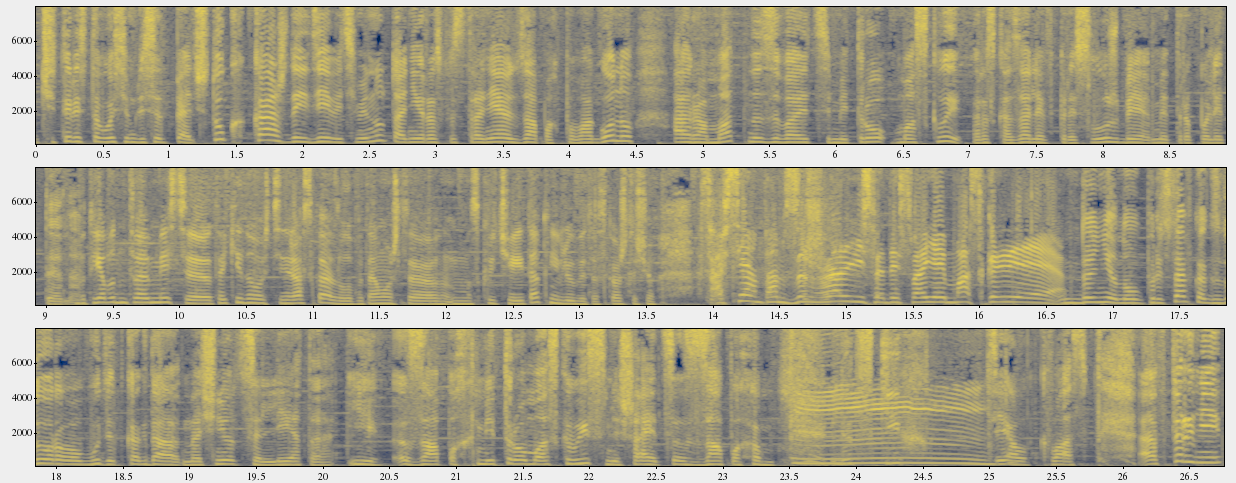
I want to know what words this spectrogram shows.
485 штук. Каждые 9 минут они распространяют запах по вагону. Аромат называется «Метро Москвы», рассказали в пресс-службе метрополитена. Вот я бы на твоем месте такие новости не рассказывала, потому что москвичи и так не любят, а скажут еще «Совсем там зажрались в этой своей Москве!» Да не, ну представь, как здорово будет, когда начнется лето, и запах метро Москвы смешается с запахом людских тел. Класс. А В Перми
